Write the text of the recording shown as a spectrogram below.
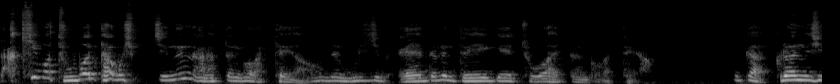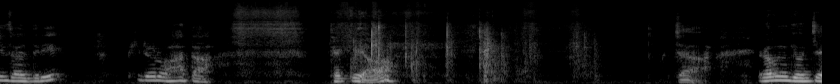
딱히 뭐 두 번 타고 싶지는 않았던 것 같아요. 근데 우리 집 애들은 되게 좋아했던 것 같아요. 그러니까 그런 시설들이 필요로 하다 됐고요. 자, 여러분 교재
